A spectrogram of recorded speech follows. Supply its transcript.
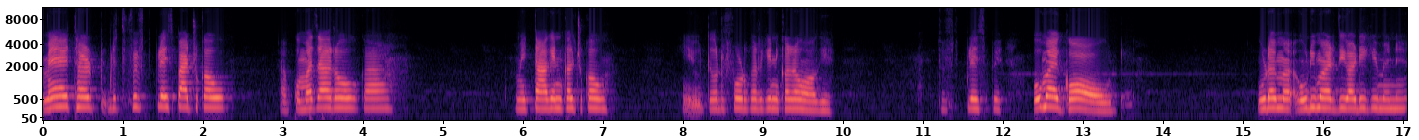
मैं थर्ड फिफ्थ प्लेस पे चुका हूँ। आपको मज़ा आ रहा होगा। मैं इतना आगे निकल चुका हूँ। ये तोड़ फोड़ करके निकल रहा हूँ आगे। फिफ्थ प्लेस पे। ओ माय गॉड उड़ा मार उड़ी मार दी गाड़ी की मैंने।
